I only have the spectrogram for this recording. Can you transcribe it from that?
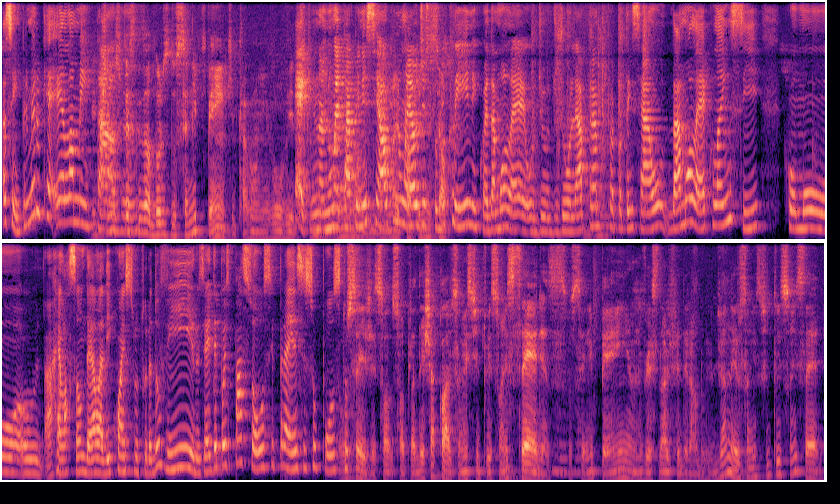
Assim, primeiro que é lamentável. E tinha os pesquisadores do CNPEM que estavam envolvidos. É, que na, numa etapa inicial, que não é o de estudo clínico, é da molécula, de, de olhar para potencial da molécula em si como a relação dela ali com a estrutura do vírus, e aí depois passou-se para esse suposto. Ou seja, só, só para deixar claro, são instituições sérias. Uhum. O CNPEM, a Universidade Federal do Rio de Janeiro, são instituições sérias.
